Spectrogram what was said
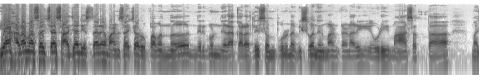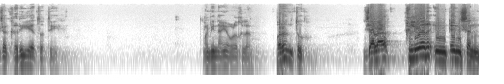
या हाडामासाच्या साजा दिसणाऱ्या माणसाच्या रूपामधनं निर्गुण निराकारातली संपूर्ण विश्व निर्माण करणारी एवढी महासत्ता माझ्या घरी येत होती. मी नाही ओळखलं. परंतु ज्याला क्लिअर इंटेन्शन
